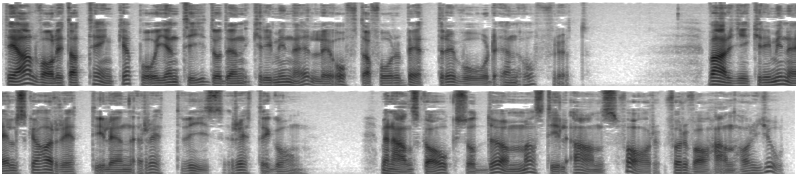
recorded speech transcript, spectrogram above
Det är allvarligt att tänka på i en tid då den kriminelle ofta får bättre vård än offret. Varje kriminell ska ha rätt till en rättvis rättegång. Men han ska också dömas till ansvar för vad han har gjort.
